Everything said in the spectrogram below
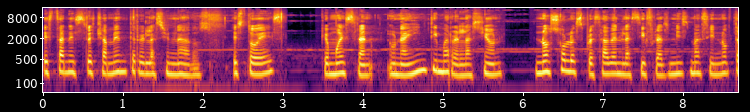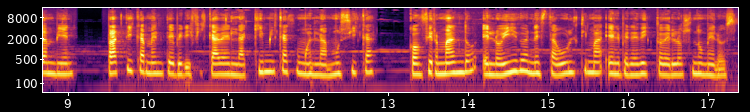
están estrechamente relacionados, esto es, que muestran una íntima relación no solo expresada en las cifras mismas, sino también prácticamente verificada en la química como en la música, confirmando el oído en esta última el veredicto de los números.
